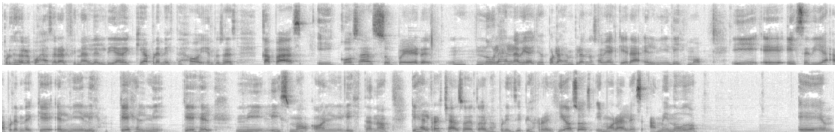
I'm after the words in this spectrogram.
porque eso lo puedes hacer al final del día de qué aprendiste hoy. Entonces, capaz y cosas súper nulas en la vida. Yo, por ejemplo, no sabía qué era el nihilismo y eh, ese día aprendí que el nihilismo, que es el que es el nihilismo o el nihilista, ¿no? Que es el rechazo de todos los principios religiosos y morales a menudo eh,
